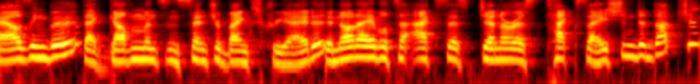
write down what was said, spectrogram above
housing boom that governments and central banks created. They're not able to access generous taxation deductions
